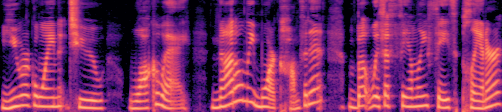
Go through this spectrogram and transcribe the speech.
you are going to walk away not only more confident, but with a family faith planner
